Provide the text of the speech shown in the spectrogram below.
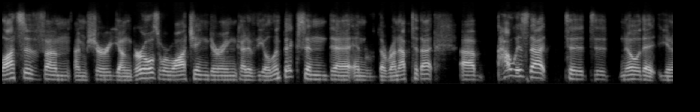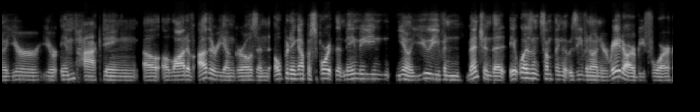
lots of um, i'm sure young girls were watching during kind of the olympics and uh, and the run up to that. Uh, how is that to to know that you know you're you're impacting a, a, lot of other young girls and opening up a sport that maybe you know you even mentioned that it wasn't something that was even on your radar before.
